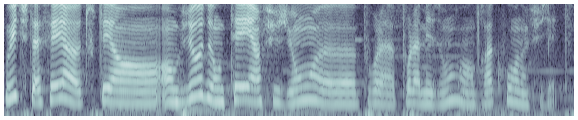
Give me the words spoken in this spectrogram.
oui, tout à fait. Euh, tout est en, en, bio, donc thé et infusion euh, pour, la, pour la maison, en vrac ou en infusette.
